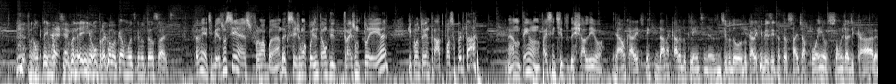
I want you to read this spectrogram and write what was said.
não tem motivo nenhum para colocar música no teu site. Exatamente. Mesmo assim, né, se for uma banda, que seja uma coisa então que traz um player que quando tu entrar tu possa apertar. Né? Não, tem, não faz sentido deixar ali, ó. Não, cara, aí tu tem que dar na cara do cliente mesmo. Tipo, do, do cara que visita teu site, já põe o som já de cara.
